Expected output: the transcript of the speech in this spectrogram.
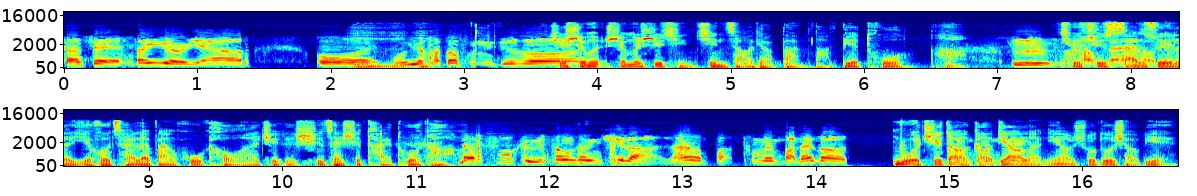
三岁上幼儿园啊，我、我有好多朋友都说，就什么什么事情尽早点办吧，别拖啊！嗯，就是三岁了以后才来办户口啊，这个实在是太拖沓。那户口上上去了，然后把他们把那个我知道搞掉了，你要说多少遍？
